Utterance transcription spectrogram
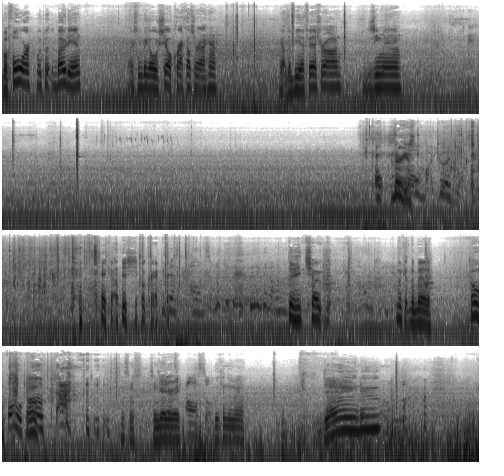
before we put the boat in, there's some big old shell crackers around here. Got the BFS rod, Z-Man. Oh, there he is. Oh my goodness. Check out this shell cracker. Awesome. Oh, look at that big that one. Dude, he choked it. Oh, look at the belly. Oh, Oh, oh. oh. Ah. some, some Gatorade. That's awesome. Look in the mouth. Dang, dude.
